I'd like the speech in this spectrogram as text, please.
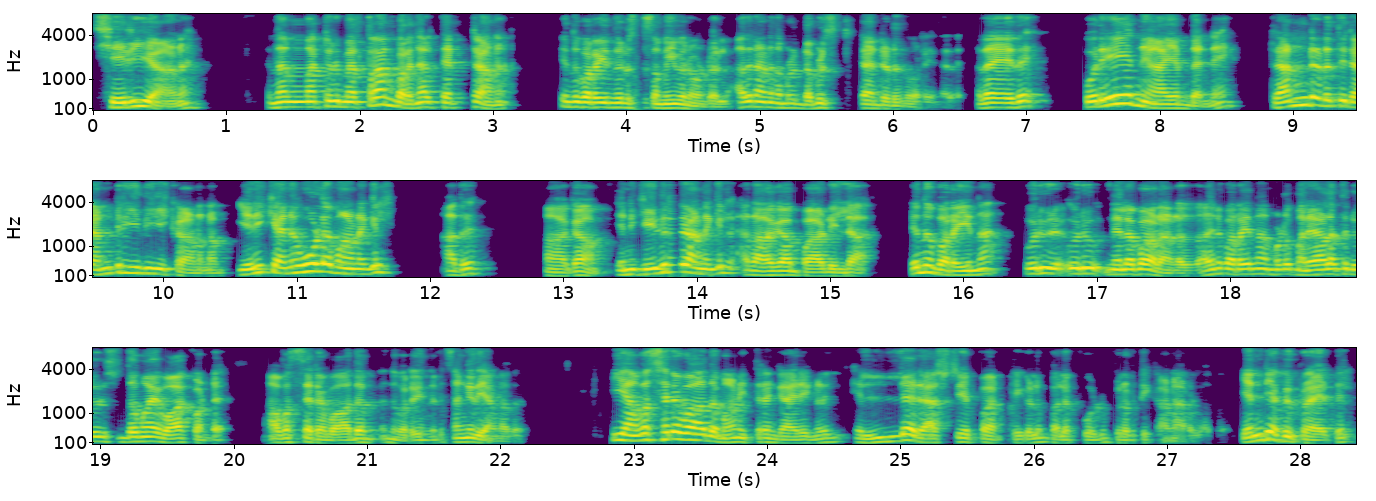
ശരിയാണ്. എന്നാൽ മറ്റൊരു മെത്രാൻ പറഞ്ഞാൽ തെറ്റാണ് എന്ന് പറയുന്ന ഒരു സമീപനം ഉണ്ടല്ലോ. അതിനാണ് നമ്മൾ ഡബിൾ സ്റ്റാൻഡേർഡ് എന്ന് പറയുന്നത്. അതായത് ഒരേ ന്യായം തന്നെ രണ്ടിടത്ത് രണ്ട് രീതിയിൽ കാണണം. എനിക്ക് അനുകൂലമാണെങ്കിൽ അത് ആകാം. എനിക്ക് എതിരാണെങ്കിൽ അതാകാൻ പാടില്ല എന്ന് പറയുന്ന ഒരു ഒരു നിലപാടാണത്. അതിന് പറയുന്ന നമ്മുടെ മലയാളത്തിൽ ഒരു ശുദ്ധമായ വാക്കുണ്ട്. അവസരവാദം എന്ന് പറയുന്ന ഒരു സംഗതിയാണത്. ഈ അവസരവാദമാണ് ഇത്തരം കാര്യങ്ങളിൽ എല്ലാ രാഷ്ട്രീയ പാർട്ടികളും പലപ്പോഴും പുലർത്തി കാണാറുള്ളത്. എന്റെ അഭിപ്രായത്തിൽ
